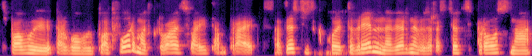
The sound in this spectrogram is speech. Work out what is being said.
типовые торговые платформы, открывают свои там проекты. Соответственно, через какое-то время, наверное, возрастет спрос на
